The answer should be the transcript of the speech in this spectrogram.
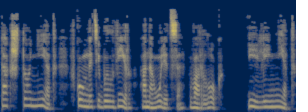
Так что нет, в комнате был Вир, а на улице — Варлок. Или нет?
